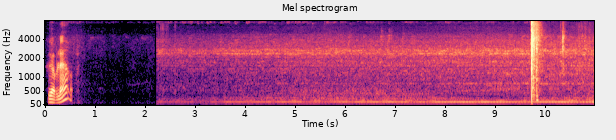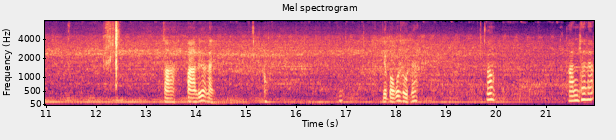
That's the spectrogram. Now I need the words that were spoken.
เกือบแล้ว ปลาปลาหรืออะไรเอ้าอย่าบอกว่าหลุดนะ เอ้า พันซะแล้ว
